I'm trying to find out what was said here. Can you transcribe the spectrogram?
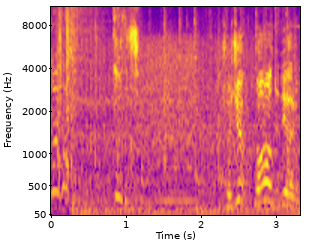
Dur dur. Dur dur. Çocuk ne oldu diyorum.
